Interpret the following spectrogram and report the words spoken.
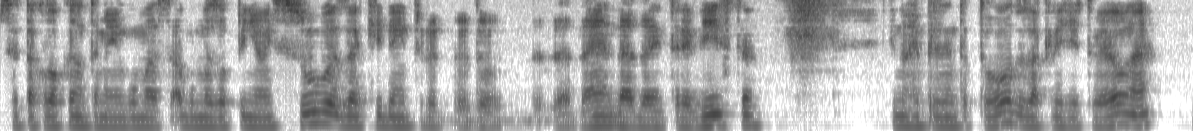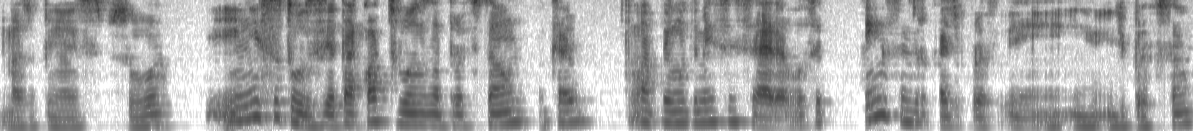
você está colocando também algumas, algumas opiniões suas aqui dentro do, do, do, né, da, da, entrevista, que não representa todos, acredito eu, né? Mas opiniões suas. E nisso tudo, você já está há quatro anos na profissão, eu quero uma pergunta bem sincera. Você pensa em trocar de, prof... de profissão?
